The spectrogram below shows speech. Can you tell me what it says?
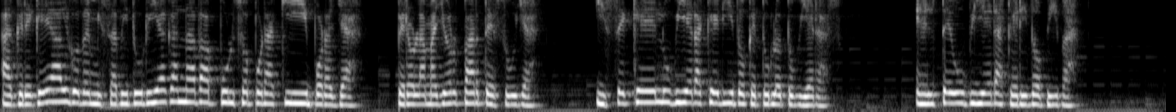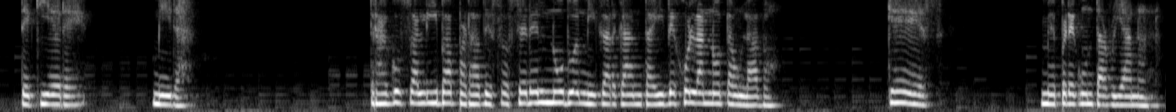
Agregué algo de mi sabiduría ganada a pulso por aquí y por allá, pero la mayor parte es suya. Y sé que él hubiera querido que tú lo tuvieras. Él te hubiera querido viva. Te quiere. Mira. Trago saliva para deshacer el nudo en mi garganta y dejo la nota a un lado. ¿Qué es? Me pregunta Rhiannon.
